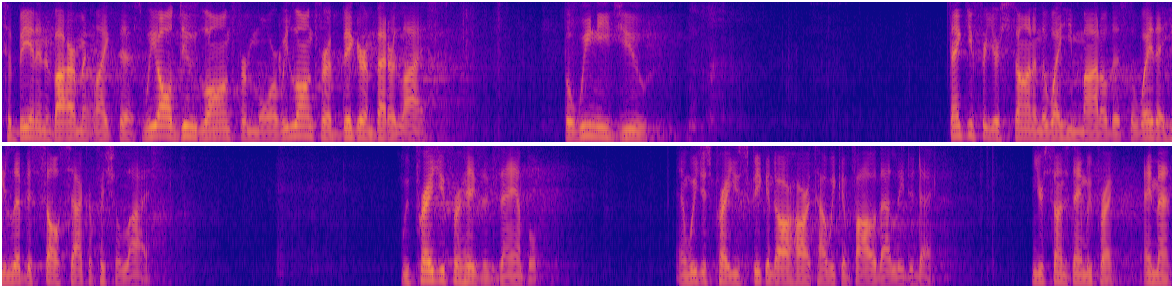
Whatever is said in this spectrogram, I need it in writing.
to be in an environment like this. We all do long for more. We long for a bigger and better life. But we need you. Thank you for your son and the way he modeled this, the way that he lived a self sacrificial life. We praise you for his example. And we just pray you speak into our hearts how we can follow that lead today. In your son's name we pray. Amen.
